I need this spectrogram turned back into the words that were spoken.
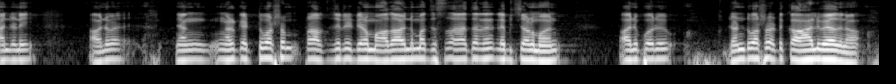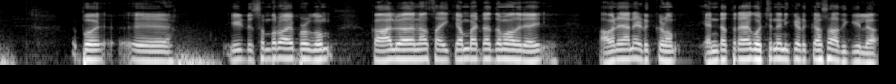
ആന്റണി അവന് ഞങ്ങൾക്ക് എട്ട് വർഷം പ്രാർത്ഥിച്ചിട്ട് രീതിയാണ് മാതാവിന്റെ മധ്യസ്ഥതായത്തിൽ ലഭിച്ചാണ് മോൻ അവനിപ്പോൾ ഒരു രണ്ട് വർഷമായിട്ട് കാലുവേദന. ഇപ്പോൾ ഈ ഡിസംബർ ആയപ്പോഴേക്കും കാലുവേദന സഹിക്കാൻ പറ്റാത്ത മാതിരിയായി. അവനെ ഞാൻ എടുക്കണം. എന്റെ അത്ര കൊച്ചിനെ എനിക്ക് എടുക്കാൻ സാധിക്കില്ല.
